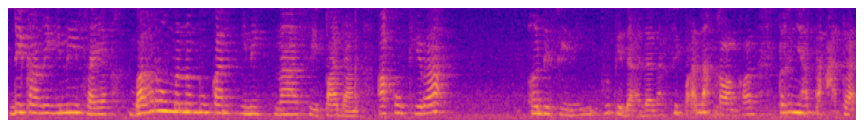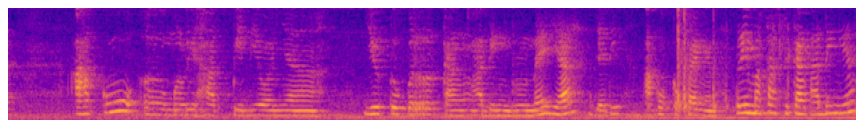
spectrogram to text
di kali ini saya baru menemukan ini nasi padang. Aku kira oh di sini itu tidak ada nasi padang kawan-kawan. Ternyata ada. Aku uh, melihat videonya youtuber Kang Ading Brunei ya. Jadi aku kepengen. Terima kasih Kang Ading ya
